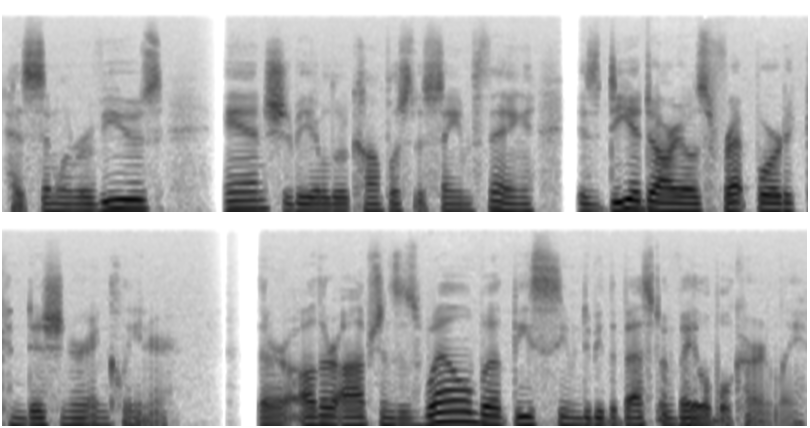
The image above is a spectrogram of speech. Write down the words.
has similar reviews, and should be able to accomplish the same thing is D'Addario's fretboard conditioner and cleaner. There are other options as well, but these seem to be the best available currently.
